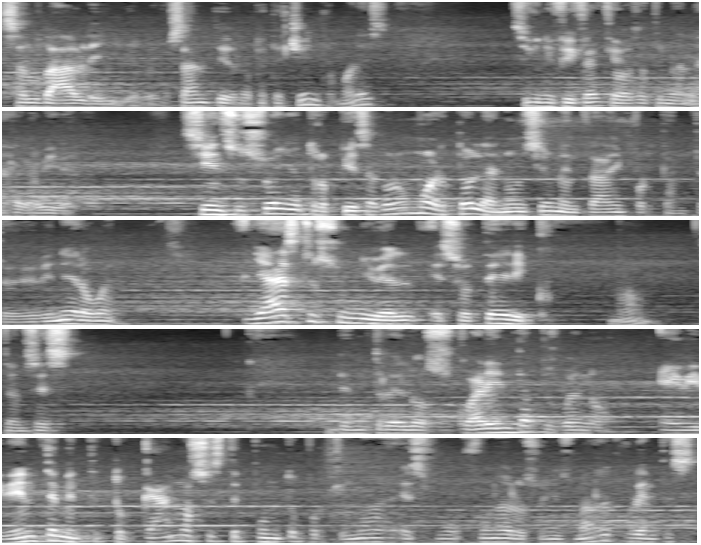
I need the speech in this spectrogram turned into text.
saludable y rebosante y de repente chin, te mueres significa que vas a tener una larga vida. Si en su sueño tropieza con un muerto, le anuncia una entrada importante de dinero. Bueno, ya esto es un nivel esotérico, ¿no? Entonces, dentro de los 40, pues bueno, evidentemente tocamos este punto porque uno es, fue uno de los sueños más recurrentes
